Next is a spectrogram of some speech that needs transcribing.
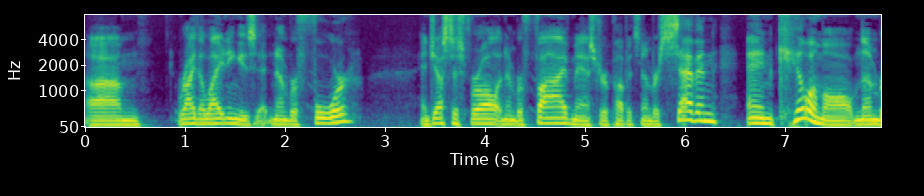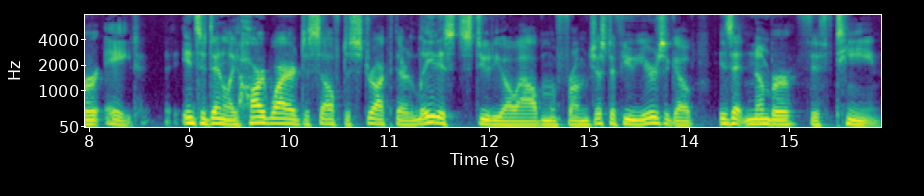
Um, Ride the Lightning is at number four, and Justice for All at number five, Master of Puppets number seven, and Kill 'Em All number eight. Incidentally, Hardwired to Self Destruct, their latest studio album from just a few years ago, is at number 15.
